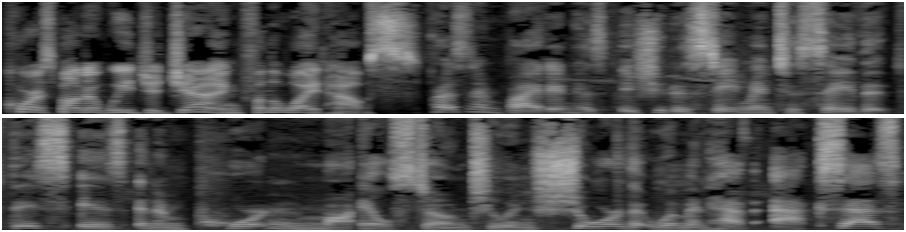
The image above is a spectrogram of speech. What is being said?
Correspondent Weijia Jiang from the White House. President Biden has issued a statement to say that this is an important milestone to ensure that women have access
